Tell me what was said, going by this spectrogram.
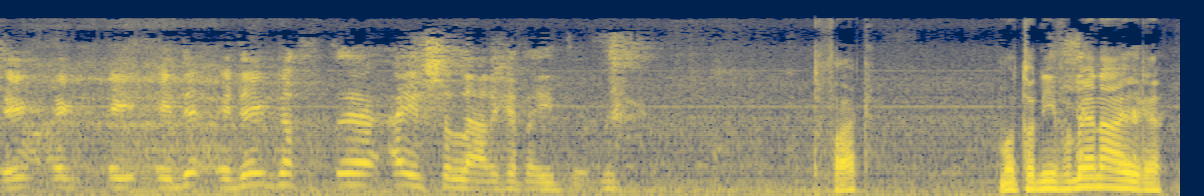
ik, ik, ik, ik, denk, ik denk dat het eh eiersalade gaat eten. The fuck? Moet toch niet van mijn eieren?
